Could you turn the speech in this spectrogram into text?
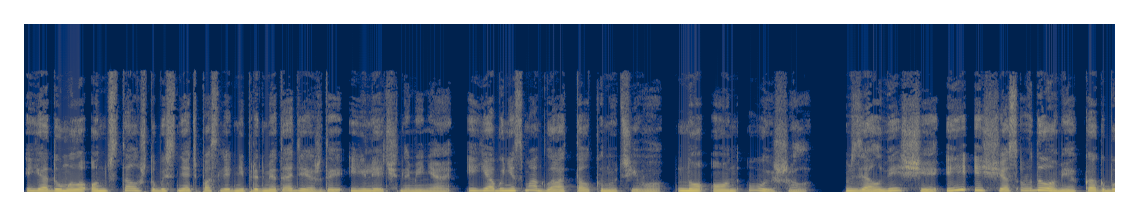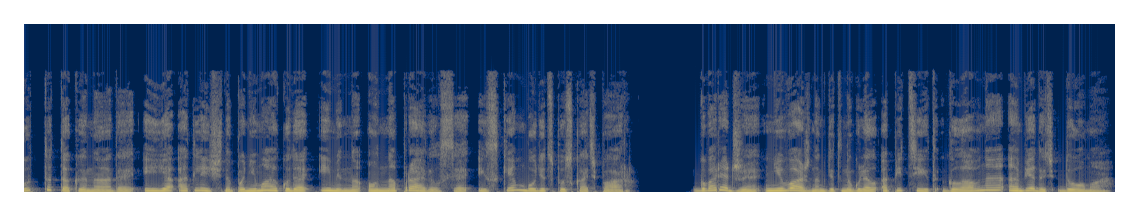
Я думала, он встал, чтобы снять последний предмет одежды и лечь на меня, и я бы не смогла оттолкнуть его, но он вышел. Взял вещи и исчез в доме, как будто так и надо, и я отлично понимаю, куда именно он направился и с кем будет спускать пар. Говорят же, неважно, где ты нагулял аппетит, главное – обедать дома.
